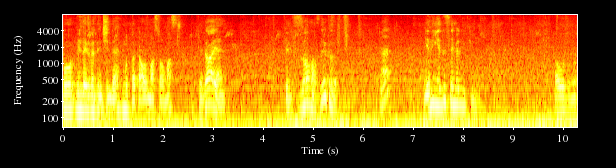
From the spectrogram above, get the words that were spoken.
Bu villa hizmetinin içinde mutlaka olmazsa olmaz. Kedi var yani. Kedisiz olmaz değil mi kızım? He? Yedin yedin semirdin kimdir? Havuzumuz.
